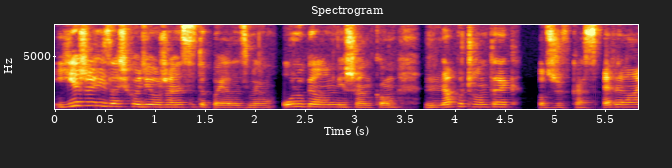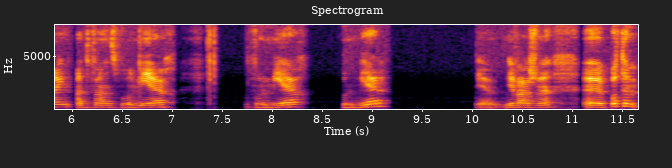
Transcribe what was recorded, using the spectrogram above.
Jeżeli zaś chodzi o rzęsy, to pojadę z moją ulubioną mieszanką. Na początek odżywka z Eveline Advanced Volmier. Volmier? Volmier? Nie nieważne. E, potem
